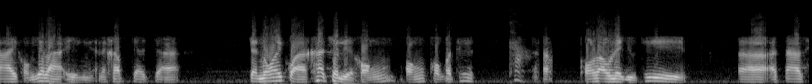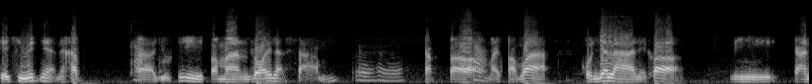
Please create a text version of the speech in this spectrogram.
ตายของยะลาเองเนี่ยนะครับ จะจะจะน้อยกว่าค่าเฉลี่ยของของของประเทศค่ะนะครับ ของเราเนี่ยอยู่ที่เอ่ออัตราเสียชีวิตเนี่ยนะครับค่ะเอ่ออยู่ที่ประมาณร้อยละสามอือฮึครับก็ค่ะหมายความว่าคนยะลาเนี่ยก็มีการ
